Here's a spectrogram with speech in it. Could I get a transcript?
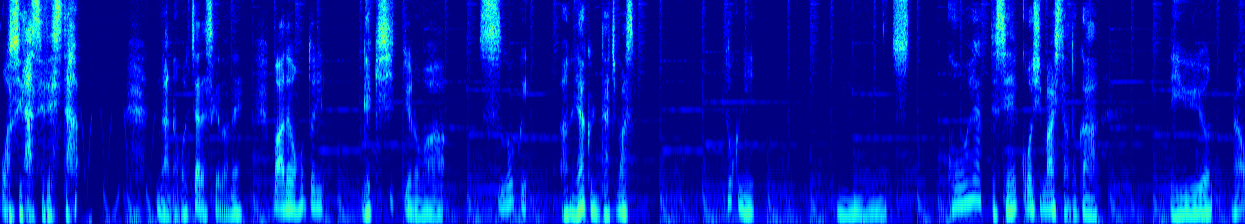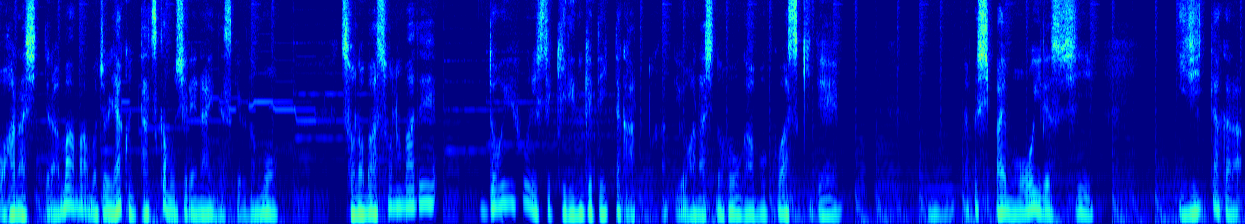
お知らせでした。何のこっちゃですけどね。まあでも本当に歴史っていうのはすごくあの役に立ちます。特に、うんこうやって成功しましたとかっていうようなお話っていうのは、まあまあもちろん役に立つかもしれないんですけれども、その場その場でどういうふうにして切り抜けていったかとかっていうお話の方が僕は好きで、うん、やっぱ失敗も多いですし、いじったから、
